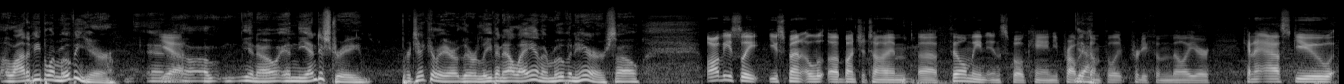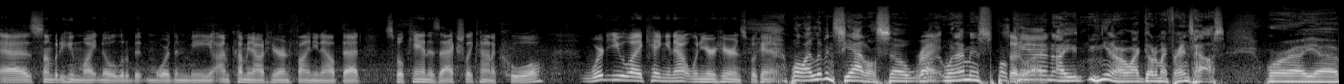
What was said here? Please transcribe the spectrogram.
a lot of people are moving here, and Yeah. uh, you know, in the industry, particularly, they're leaving LA and they're moving here. So Obviously, you spent a bunch of time uh, filming in Spokane. You probably Yeah. come pretty familiar. Can I ask you, as somebody who might know a little bit more than me, I'm coming out here and finding out that Spokane is actually kind of cool. Where do you like hanging out when you're here in Spokane? Well, I live in Seattle, so when- Right. when I'm in Spokane, I. I. you know I go to my friend's house, or I uh,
